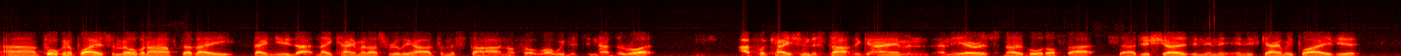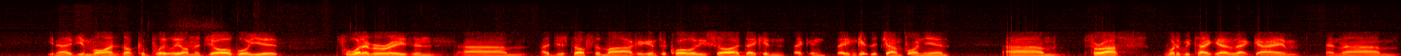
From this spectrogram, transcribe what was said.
Um, talking to players from Melbourne after, they, they knew that and they came at us really hard from the start, and I felt like we just didn't have the right application to start the game, and, and the errors snowballed off that. So it just shows in, in in this game we play if you you know if your mind's not completely on the job or you for whatever reason um, are just off the mark against a quality side, they can they can they can get the jump on you. And um, for us, what did we take out of that game? And um,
